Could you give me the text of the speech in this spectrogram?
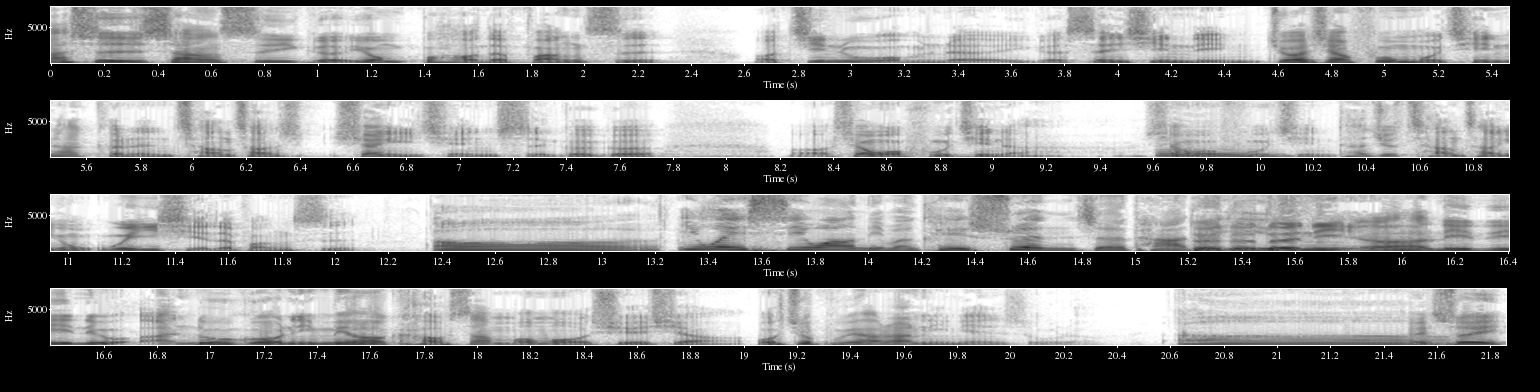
它事实上是一个用不好的方式哦进入我们的一个身心灵，就好像父母亲，他可能常常像以前是哥哥，呃，像我父亲啊，像我父亲，嗯、他就常常用威胁的方式哦，因为希望你们可以顺着他的。对对对，你啊，例例如啊，如果你没有考上某某学校，我就不要让你念书了。哦，对，所以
